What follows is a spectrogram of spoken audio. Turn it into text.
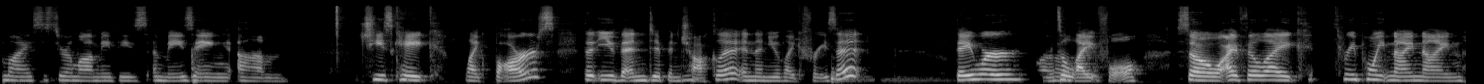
my sister-in-law made these amazing um cheesecake like bars that you then dip in chocolate and then you like freeze it. They were Wow. delightful. So I feel like 3.99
